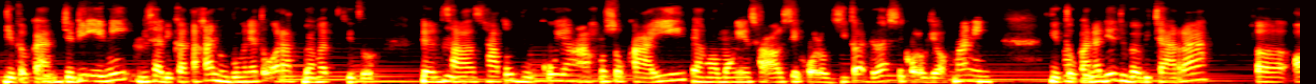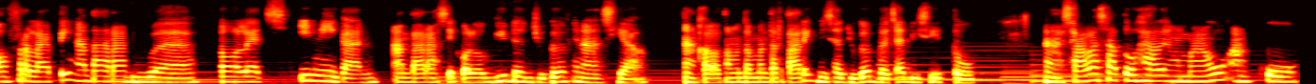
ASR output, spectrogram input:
gitu kan jadi ini bisa dikatakan hubungannya itu erat banget gitu dan hmm. salah satu buku yang aku sukai yang ngomongin soal psikologi itu adalah psikologi of money gitu okay. karena dia juga bicara uh, overlapping antara dua knowledge ini kan antara psikologi dan juga finansial Nah, kalau teman-teman tertarik bisa juga baca di situ. Nah, salah satu hal yang mau aku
